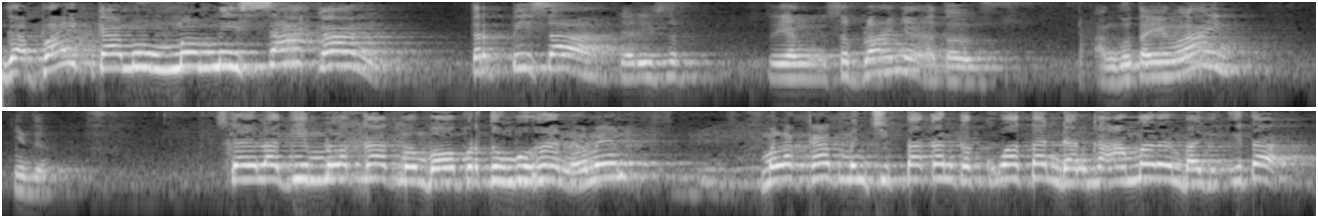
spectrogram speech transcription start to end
Nggak baik kamu memisahkan, terpisah dari se yang sebelahnya atau anggota yang lain. Gitu. Sekali lagi melekat membawa pertumbuhan. Amin melekat menciptakan kekuatan dan keamanan bagi kita.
